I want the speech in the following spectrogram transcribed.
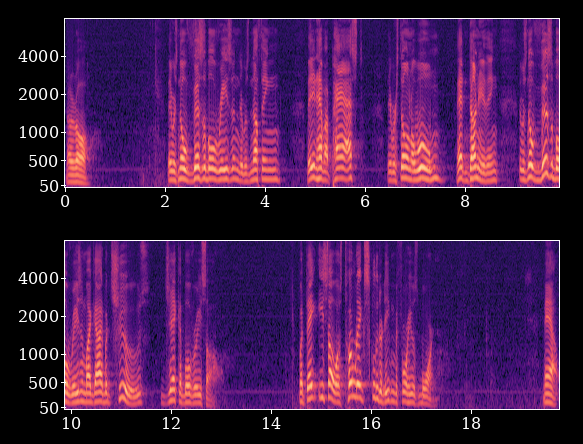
not at all. There was no visible reason. There was nothing. They didn't have a past. They were still in the womb. They hadn't done anything. There was no visible reason why God would choose Jacob over Esau. But they, Esau was totally excluded even before he was born. Now,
